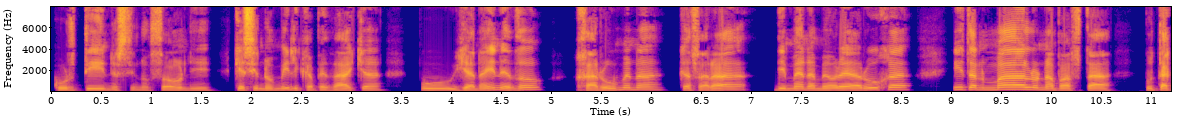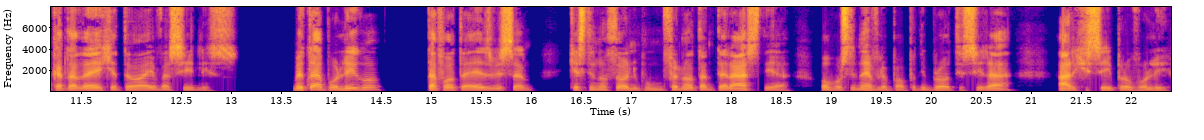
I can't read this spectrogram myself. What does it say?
κουρτίνες στην οθόνη και συνομήλικα παιδάκια που για να είναι εδώ χαρούμενα, καθαρά, ντυμένα με ωραία ρούχα ήταν μάλλον από αυτά που τα καταδέχεται ο Άι Βασίλης. Μετά από λίγο τα φώτα έσβησαν και στην οθόνη που μου φαινόταν τεράστια όπως την έβλεπα από την πρώτη σειρά άρχισε η προβολή.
